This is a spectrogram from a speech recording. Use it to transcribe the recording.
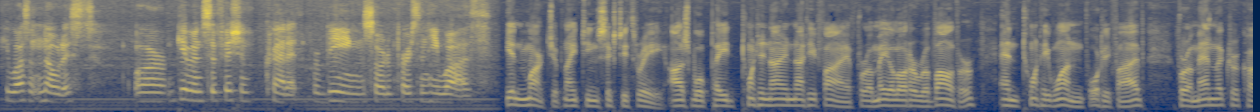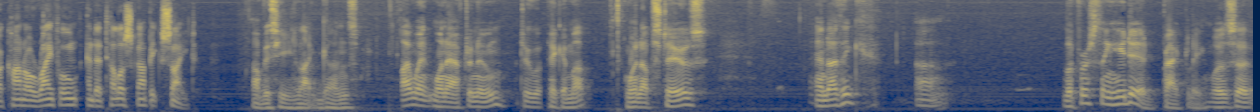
he wasn't noticed or given sufficient credit for being the sort of person he was. In March of 1963, Oswald paid $29.95 for a mail-order revolver and $21.45 for a Mannlicher Carcano rifle and a telescopic sight. Obviously, he liked guns. I went one afternoon to pick him up, went upstairs, and I think uh, the first thing he did, practically, was uh,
